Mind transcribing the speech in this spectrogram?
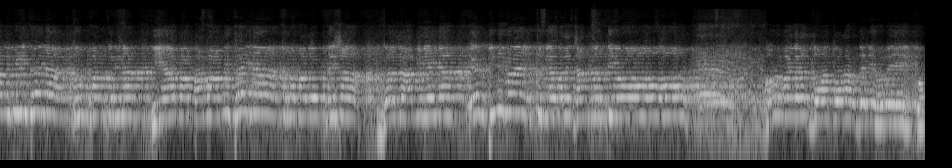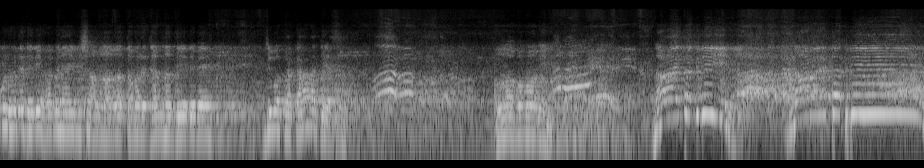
আমি বিড়ি খাই না ধূমপান করি না, ইয়া বা বাবা, আমি খাই না নেশা, গাঁজা আমি নেই না, এর বিনিময়ে তুমি আমার জান্নাত দিও ও ভাইয়েরা দোয়া করার দেরি হবে, কবুল হইতে দেরি হবে না, ইনশাআল্লাহ আল্লাহ তোমার জান্নাত দিয়ে দেবে। যুবকরা কারা রাজি আছে আল্লাহ আমিন। নারায় তাকবীর নারায় তাকবীর।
